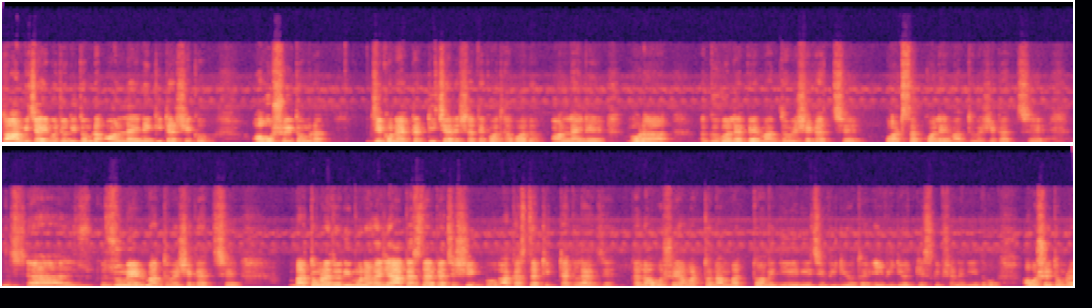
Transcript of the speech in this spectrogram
তো আমি চাইব যদি তোমরা অনলাইনে গিটার শেখো, অবশ্যই তোমরা যে কোনো একটা টিচারের সাথে কথা বলো। অনলাইনে ওরা গুগল অ্যাপের মাধ্যমে শেখাচ্ছে হোয়াটসঅ্যাপ কলের মাধ্যমে শেখাচ্ছে জুমের মাধ্যমে শেখাচ্ছে। বা তোমরা যদি মনে হয় যে আকাশদার কাছে শিখব আকাশদা ঠিকঠাক লাগছে, তাহলে অবশ্যই আমার তো নাম্বার তো আমি দিয়ে দিয়েছি ভিডিওতে এই ভিডিও ডিসক্রিপশানে দিয়ে দেবো। অবশ্যই তোমরা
